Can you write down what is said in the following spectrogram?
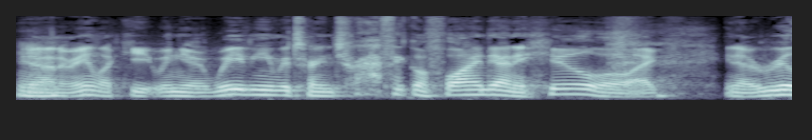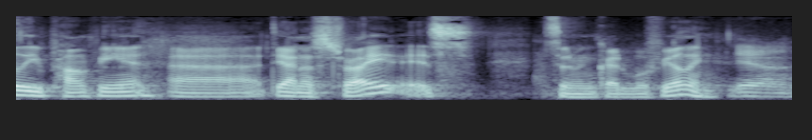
Yeah. know what I mean? Like you, when you're weaving in between traffic or flying down a hill or like, you know, really pumping it uh, down a straight, it's, it's an incredible feeling. Yeah,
